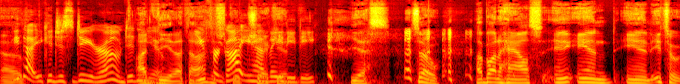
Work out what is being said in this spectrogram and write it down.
you thought you could just do your own, didn't I you? did. I thought you I'll forgot you have ADD. it. yes. So I bought a house, and, and and it's a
